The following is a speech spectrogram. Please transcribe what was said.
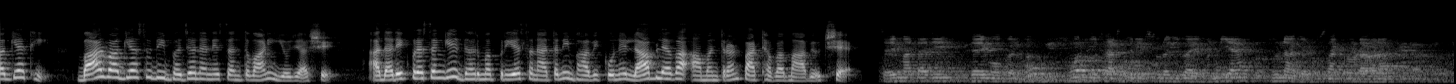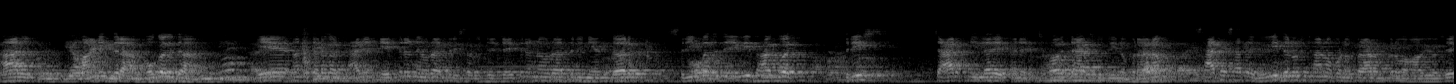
વાગ્યાથી બાર વાગ્યા સુધી ભજન અને સંતવાણી યોજાશે. આ દરેક પ્રસંગે ધર્મપ્રિય સનાતની ભાવિકોને લાભ લેવા આમંત્રણ પાઠવવામાં આવ્યું છે. જય માતાજી, જય મોગલમાં. હું છું શાસ્ત્રી સુરજભાઈ પંડ્યા જુનાગઢ, સાકરોડાવાળા. હાલ પાણીદરા મોગલધામ એ અંતર્ગત આજે ચૈત્ર નવરાત્રિ શરૂ છે. ચૈત્ર નવરાત્રિની અંદર શ્રીમદ દેવી ભાગવત ત્રીસ ચારથી લઈ અને છ ચાર સુધીનો પ્રારંભ, સાથે સાથે વિવિધ અનુષ્ઠાનો પણ પ્રારંભ કરવામાં આવ્યો છે.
